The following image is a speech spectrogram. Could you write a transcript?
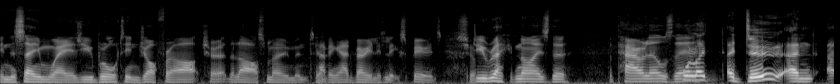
In the same way as you brought in Jofra Archer at the last moment, having had very little experience, Sure. do you recognise the, the parallels there? Well, I, I do, and uh,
